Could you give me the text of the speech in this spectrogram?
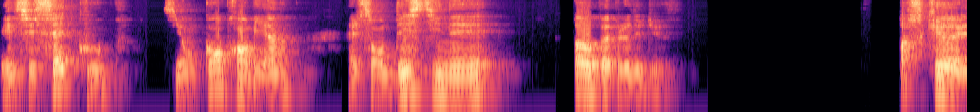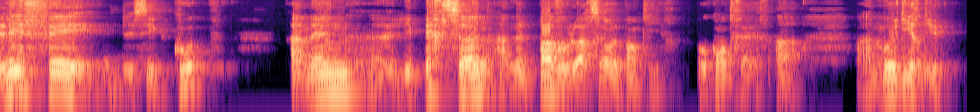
Et ces sept coupes, si on comprend bien, elles sont destinées au peuple de Dieu. Parce que l'effet de ces coupes amène euh, les personnes à ne pas vouloir se repentir. Au contraire, à, maudire Dieu.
